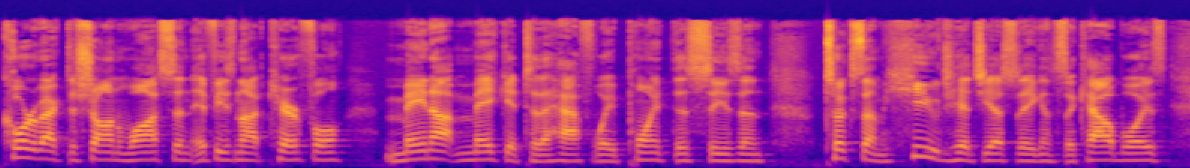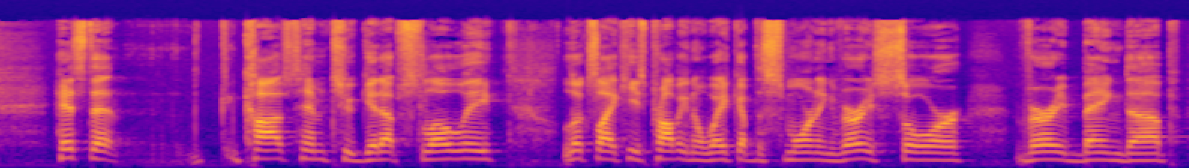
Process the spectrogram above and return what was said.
quarterback Deshaun Watson, if he's not careful, may not make it to the halfway point this season. Took some huge hits yesterday against the Cowboys. Hits that caused him to get up slowly. Looks like he's probably going to wake up this morning very sore, very banged up.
